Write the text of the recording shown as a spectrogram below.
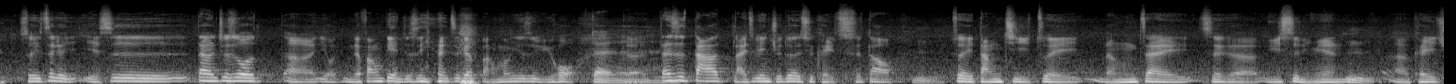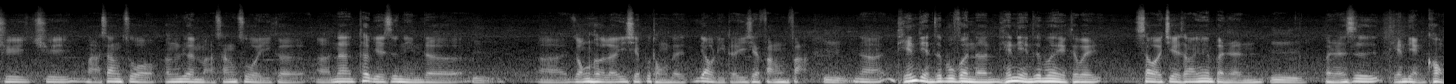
所以这个也是，当然就是说，呃，有你的方便，就是因为这个榜方就是鱼货。对对，对。但是大家来这边绝对是可以吃到，嗯，最当季、最能在这个鱼市里面，嗯，呃，可以去去马上做烹饪，马上做一个，呃，那特别是您的，嗯，呃，融合了一些不同的料理的一些方法，嗯，那甜点这部分呢，甜点这部分也可不可以？稍微介绍，因为本人，嗯，本人是甜点控，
